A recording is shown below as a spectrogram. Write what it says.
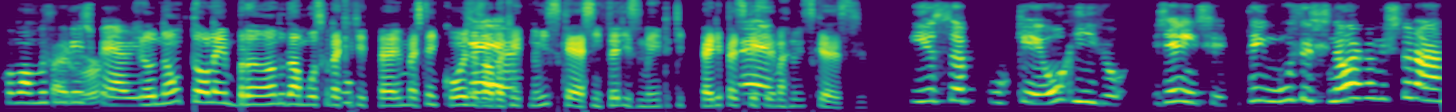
Como a música da Katy Perry. Eu não tô lembrando da música da Katy Perry, mas tem coisas é. lá que a gente não esquece. Infelizmente, a gente pede pra esquecer, é. mas não esquece. Isso é porque horrível. Gente, tem músicas que não é pra misturar.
